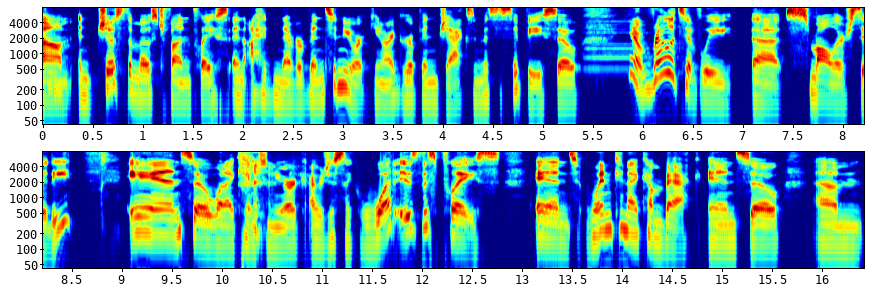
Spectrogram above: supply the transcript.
Um, mm. And just the most fun place. And I had never been to New York. You know, I grew up in Jackson, Mississippi. So, you know, relatively uh, smaller city. And so when I came to New York, I was just like, what is this place? And when can I come back? And so um,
